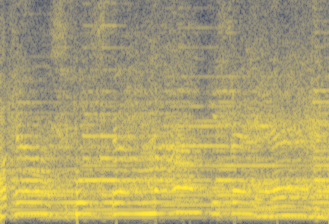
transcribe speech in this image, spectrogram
Chociaż puste mam kieszenie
